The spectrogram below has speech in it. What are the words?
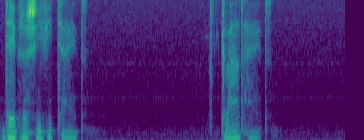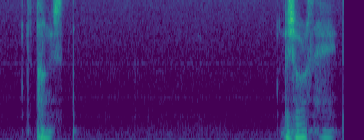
depressiviteit, kwaadheid, angst, bezorgdheid,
